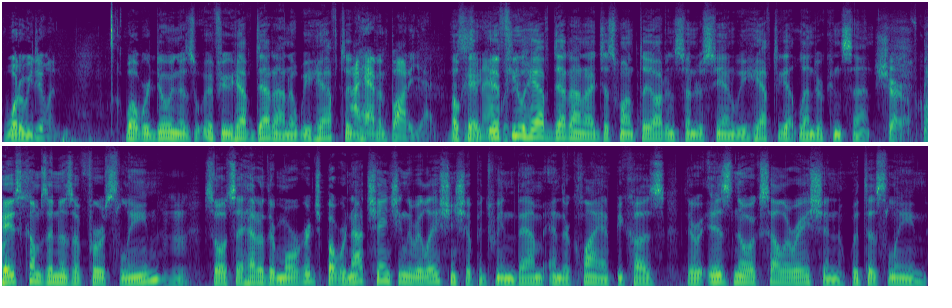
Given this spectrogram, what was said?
What are we doing? What we're doing is if you have debt on it, we have to. I haven't bought it yet. This Okay, if you have debt on it, I just want the audience to understand we have to get lender consent. Sure, of course. PACE comes in as a first lien, Mm-hmm. so it's ahead of their mortgage, but we're not changing the relationship between them and their client because there is no acceleration with this lien.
